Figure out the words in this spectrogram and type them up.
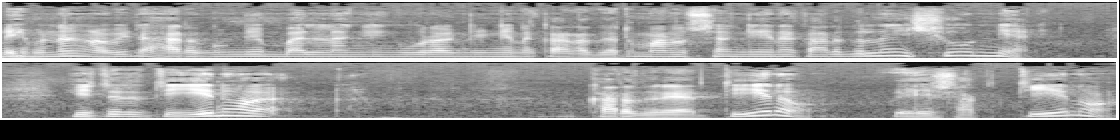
එහෙමනම් අපිට හරකුන්ගෙන් බල්ලංගෙන් ඌරංගෙන් එන කරදර, මනුස්සයන්ගෙන් එන කරදර වලින් ශූන්‍යයි. හිතට තියෙනවා කරදරයක් තියෙනවා. වෙහසක් තියෙනවා.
